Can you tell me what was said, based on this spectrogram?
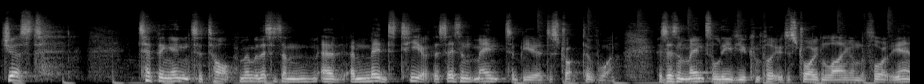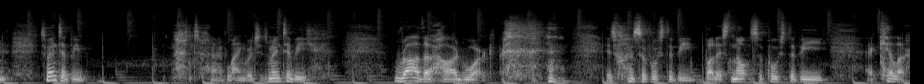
just tipping into top. Remember, this is a, a, a mid tier. This isn't meant to be a destructive one. This isn't meant to leave you completely destroyed and lying on the floor at the end. It's meant to be language. It's meant to be rather hard work. is what it's supposed to be, but it's not supposed to be a killer.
